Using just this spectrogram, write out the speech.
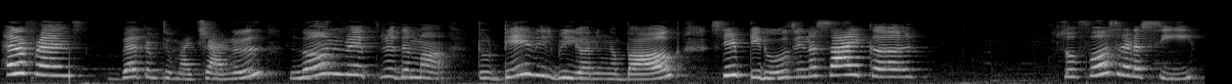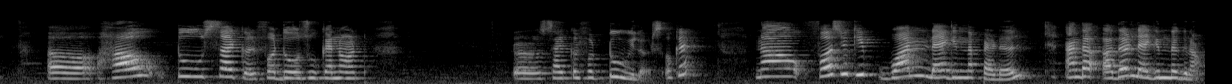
Hello friends, welcome to my channel Learn with Riddhima. Today we'll be learning about safety rules in a cycle. So first let us see uh, how to cycle for those who cannot uh, cycle for two wheelers. Okay. Now first you keep one leg in the pedal and the other leg in the ground.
